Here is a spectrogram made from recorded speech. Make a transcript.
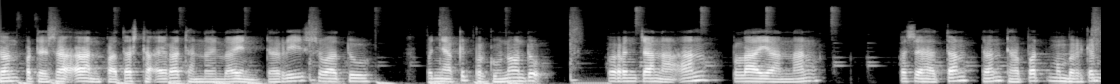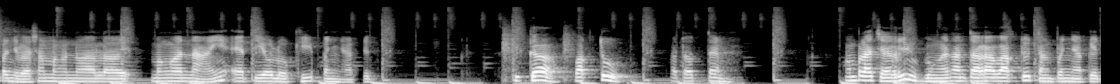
dan pedesaan, batas daerah dan lain-lain dari suatu penyakit berguna untuk perencanaan pelayanan kesehatan dan dapat memberikan penjelasan mengenai, mengenai etiologi penyakit. 3. Waktu atau time Mempelajari hubungan antara waktu dan penyakit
